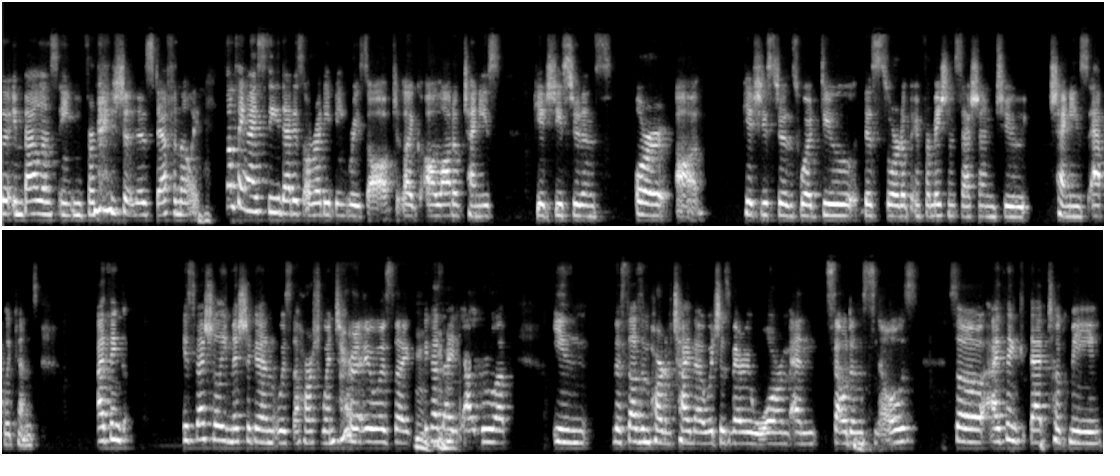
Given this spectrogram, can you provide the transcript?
the imbalance in information is definitely mm-hmm. something I see that is already being resolved. Like a lot of Chinese PhD students or uh, PhD students would do this sort of information session to Chinese applicants. I think, especially Michigan with the harsh winter, it was like mm-hmm. because I, I grew up in the southern part of China, which is very warm and seldom snows. So I think that took me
